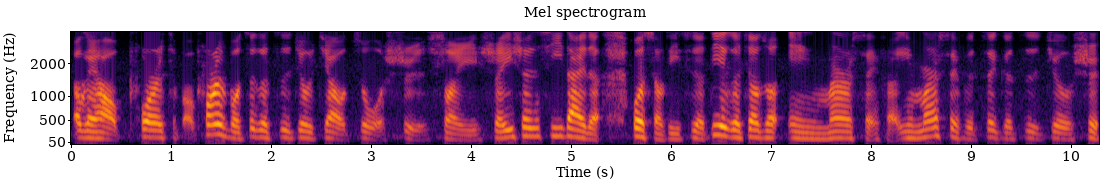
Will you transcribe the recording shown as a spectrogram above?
OK，好，portable。portable 这个字就叫做是随随身携带的或手提式的。第二个叫做 immersive。immersive 这个字就是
